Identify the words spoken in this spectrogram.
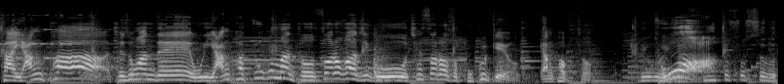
자, 양파 죄송한데 우리 양파 조금만 더 썰어가지고 채 썰어서 볶을게요. 양파부터. 그리고 좋아! 토마토 소스 부,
